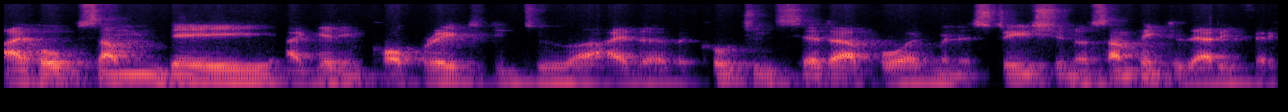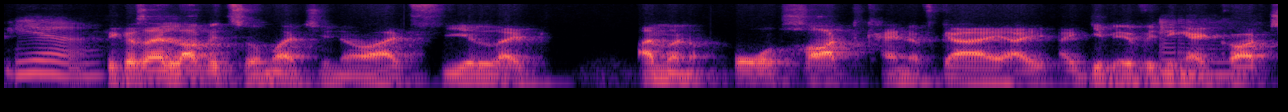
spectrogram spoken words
I hope someday I get incorporated into uh, either the coaching setup or administration or something to that effect. Yeah. Because I love it so much. You know, I feel like I'm an all heart kind of guy. I, I give everything mm-hmm. I got,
